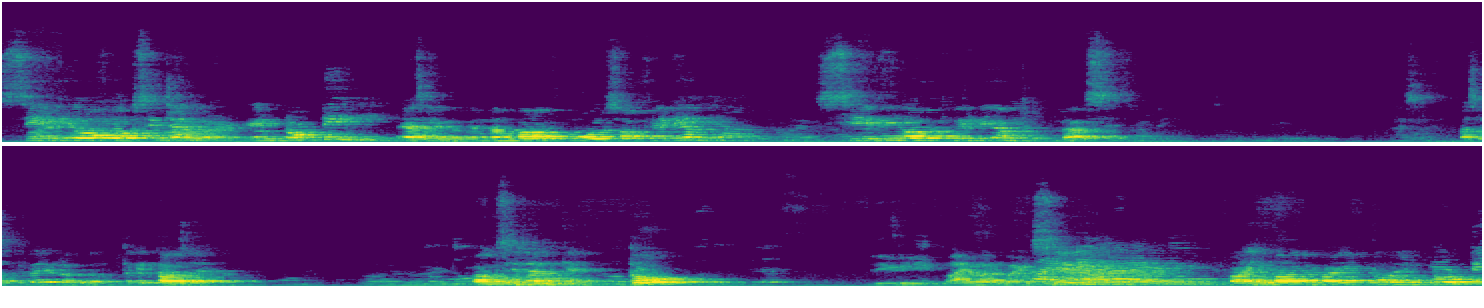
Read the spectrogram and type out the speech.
CV of oxygen into T ऐसा लिख दो number of moles of helium CV of helium plus बस अब फिर रख दो तो कितना हो जाएगा ऑक्सीजन के दो CV 5 R by CV 5R by 2 into T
